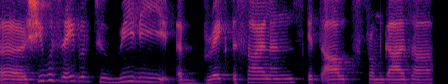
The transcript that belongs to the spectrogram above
uh, she was able to really uh, break the silence, get out from Gaza,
